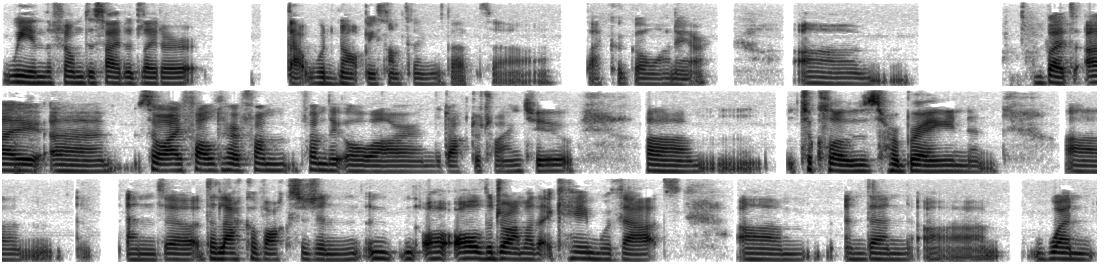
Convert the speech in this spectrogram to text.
we in the film decided later that would not be something that uh, that could go on air. Um, but I um, so I followed her from from the OR and the doctor trying to um, to close her brain and um, and uh, the lack of oxygen and all, all, the drama that came with that. Um, and then um, when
